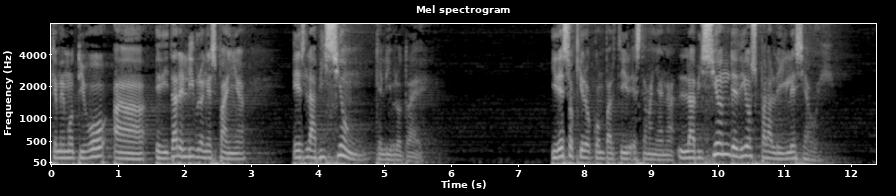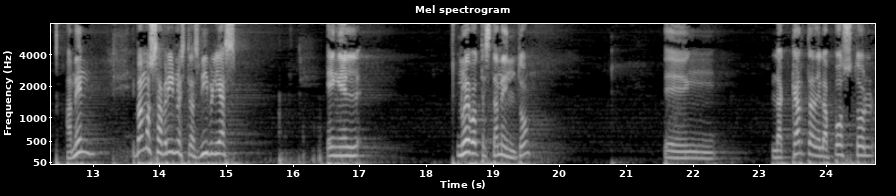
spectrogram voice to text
que me motivó a editar el libro en España es la visión que el libro trae. Y de eso quiero compartir esta mañana, la visión de Dios para la iglesia hoy. Amén. Vamos a abrir nuestras Biblias en el Nuevo Testamento, en la carta del apóstol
